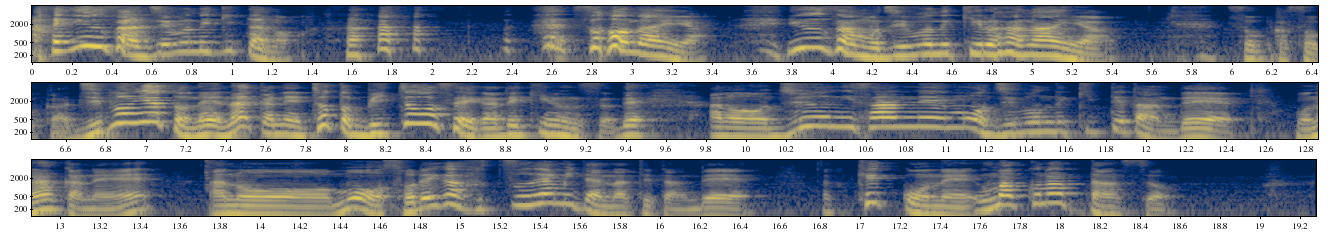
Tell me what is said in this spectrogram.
あゆうさん自分で切ったの？そうなんや。ゆうさんも自分で切る派なんや。そっかそっか。自分やとねなんかねちょっと微調整ができるんですよ。であの123年もう自分で切ってたんでもうなんかねあのもうそれが普通やみたいになってたんでなんか結構ね上手くなったんですよ。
